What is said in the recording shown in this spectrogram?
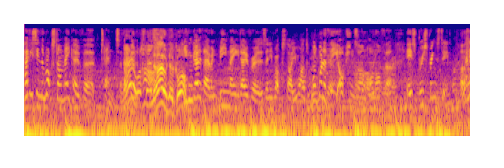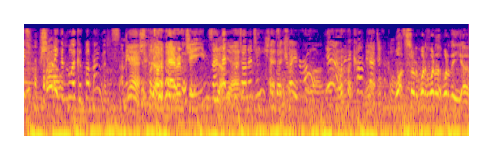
Have you seen the Rockstar Makeover tent? No, what's park? this? No, no, go on. You can go there and be made over as any rock star you want. One one of the options on, on offer is Bruce Springsteen. And it's surely the work of but moments. I mean, Yeah. you just put on a pair of jeans and Yeah. then Yeah. put on a t-shirt And and, you're ready to for a roll. Yeah, I mean, it can't be that difficult. What sort of, what, what are, the- what are the, uh,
